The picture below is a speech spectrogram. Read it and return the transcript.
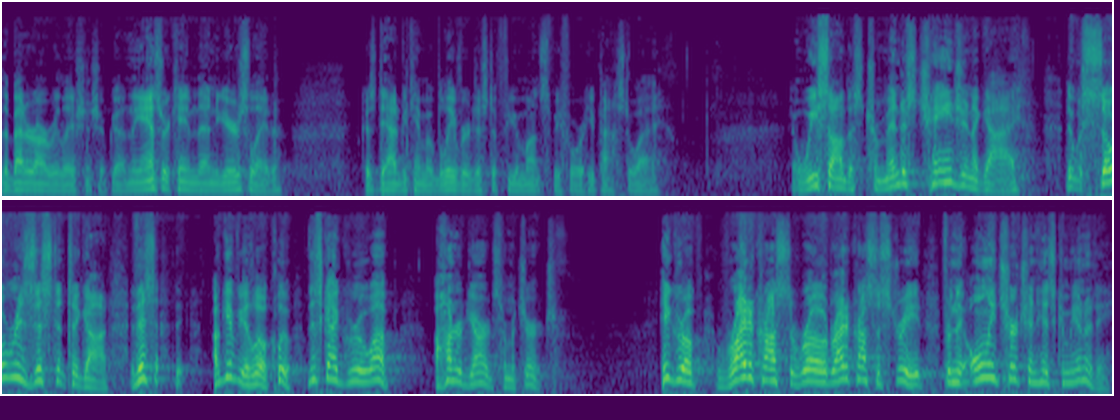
The better our relationship got. And the answer came then years later because dad became a believer just a few months before he passed away. And we saw this tremendous change in a guy that was so resistant to God. This, I'll give you a little clue. This guy grew up 100 yards from a church. He grew up right across the road, right across the street from the only church in his community.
